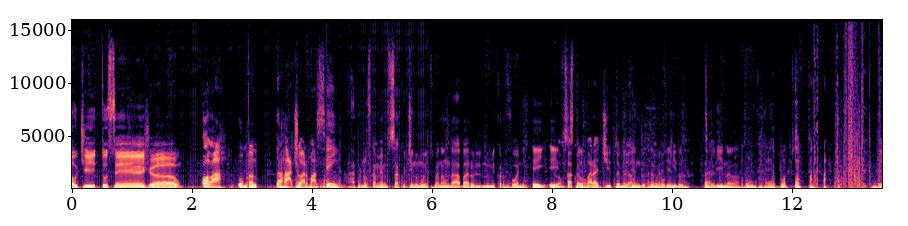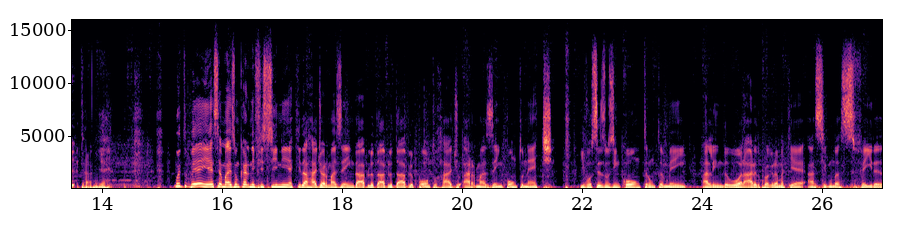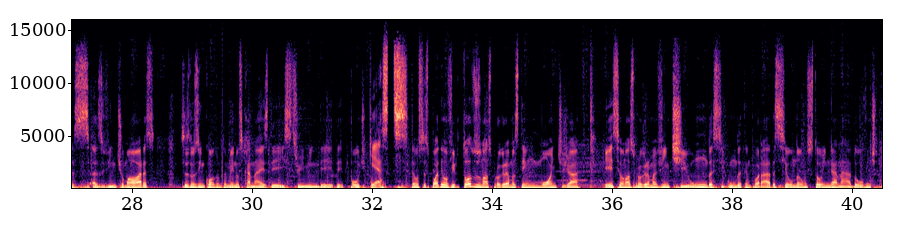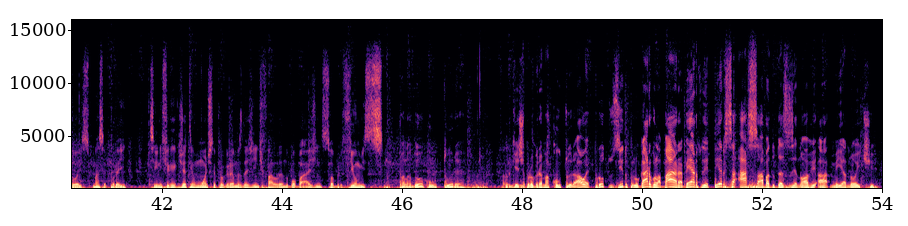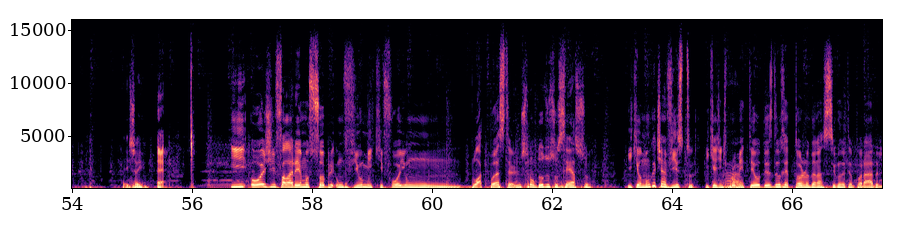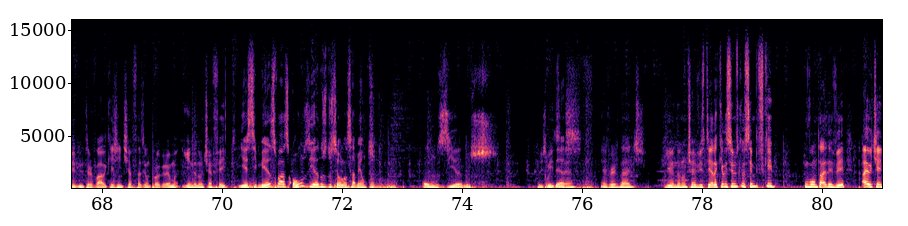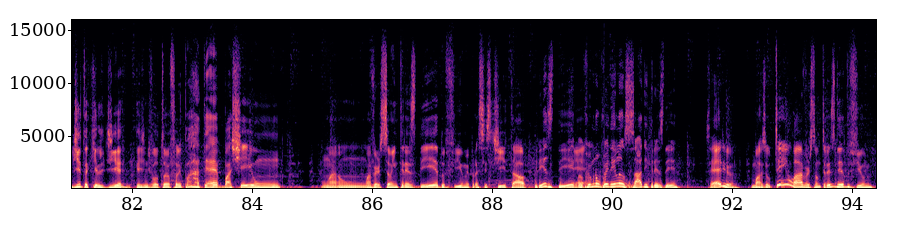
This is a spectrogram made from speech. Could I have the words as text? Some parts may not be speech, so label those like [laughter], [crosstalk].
Malditos sejam. Olá, humano da Rádio Armazém. Ah, pra não ficar me sacudindo muito, pra não dar barulho no microfone. Ei, ei, Vou ficar com ele paradito Tá me aqui, ó, ouvindo? Tá me ouvindo? boquita. Tá ali no. [laughs] Aí a boquita. tá, [laughs] minha. Muito bem, esse é mais um Carnificine aqui da Rádio Armazém, www.radioarmazém.net. E vocês nos encontram também, além do horário do programa, que é às segundas-feiras, às 21 horas. Vocês nos encontram também nos canais de streaming de, de podcasts. Então vocês podem ouvir todos os nossos programas, tem um monte já. Esse é o nosso programa 21 da segunda temporada, se eu não estou enganado, ou 22, mas é por aí. Significa que já tem um monte de programas da gente falando bobagem sobre filmes. Falando cultura, porque este programa cultural é produzido pelo Gárgula Bar, aberto de terça a sábado, das 19 à meia-noite. É isso aí. E hoje falaremos sobre um filme que foi um blockbuster Um estrondoso sucesso. e que eu nunca tinha visto e que a gente Ah. prometeu desde o retorno da nossa segunda temporada ali do intervalo que a gente ia fazer um programa e ainda não tinha feito. E esse mês faz 11 anos do seu lançamento. 11 anos. 2010. Pois É, é verdade. E eu ainda não tinha visto. E é daqueles filmes que eu sempre fiquei com vontade de ver. Ah, eu tinha dito aquele dia que a gente voltou, eu falei, pá, até baixei um. Uma, uma versão em 3D do filme pra assistir e tal. 3D, mas É. o filme não foi nem lançado em 3D. Sério? Mas eu tenho lá a versão 3D do filme.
